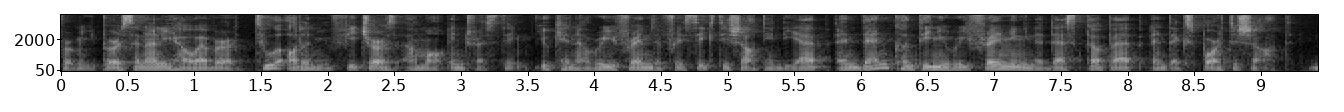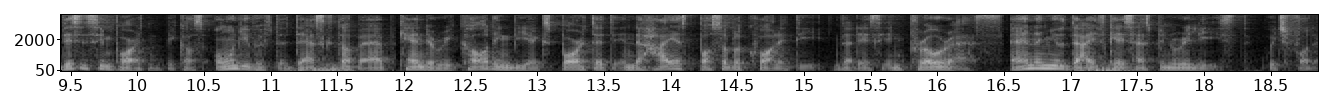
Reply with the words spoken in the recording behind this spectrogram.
For me personally, however, two other new features are more interesting. You can now reframe the 360 shot in the app and then continue reframing in the desktop app and export the shot. This is important because only with the desktop app can the recording be exported in the highest possible quality, that is in ProRes. And a new dive case has been released which for the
